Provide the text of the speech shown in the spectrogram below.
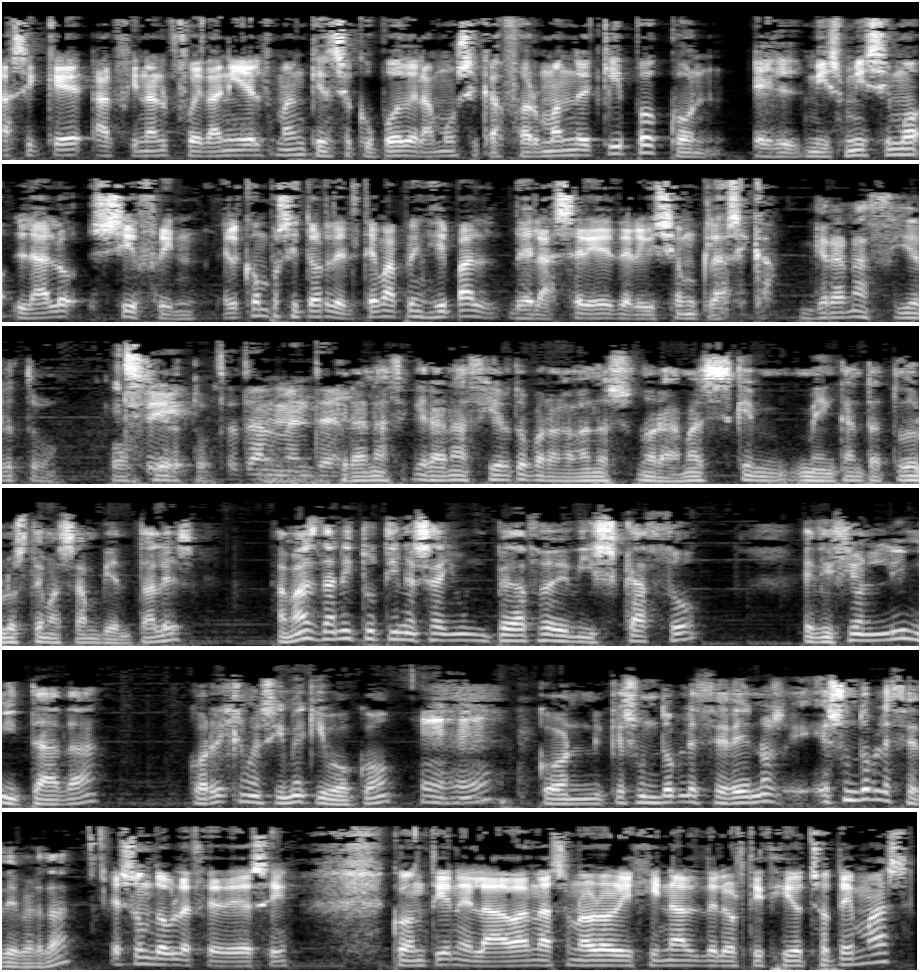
Así que al final fue Danny Elfman quien se ocupó de la música formando equipo con el mismísimo Lalo Schifrin, el compositor del tema principal de la serie de televisión clásica. Gran acierto, por Sí, cierto. totalmente. Gran acierto para la banda sonora. Además es que me encanta todos los temas ambientales. Además, Dani, tú tienes ahí un pedazo de discazo, edición limitada, corrígeme si me equivoco, con que es un doble CD. No, es un doble CD, ¿verdad? Es un doble CD, sí. Contiene la banda sonora original de los 18 temas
